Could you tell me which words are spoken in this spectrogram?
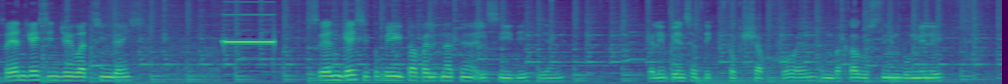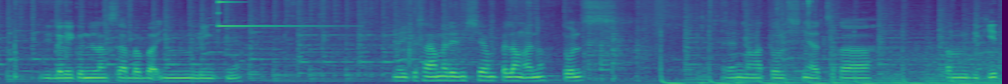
So yan guys, enjoy watching guys. So yan guys, ito po yung ipapalit natin ng LCD. Yan. Galing sa TikTok shop ko. Ayan, kung baka gusto niyo bumili. Ilagay ko na lang sa baba yung link niya. May kasama din siyang palang ano, tools. Ayan, mga tools niya at saka pang dikit.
